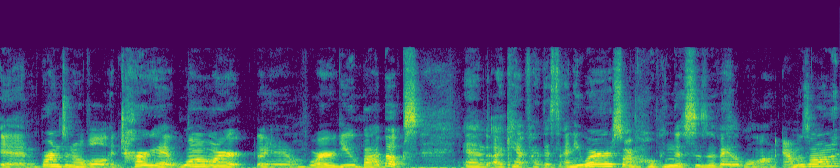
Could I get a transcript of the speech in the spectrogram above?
in Barnes and Noble, in Target, Walmart, you know, where you buy books and I can't find this anywhere, so I'm hoping this is available on Amazon.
